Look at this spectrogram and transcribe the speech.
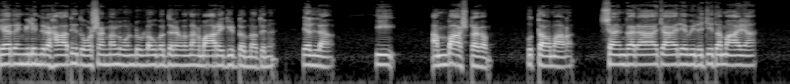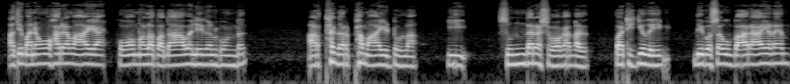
ഏതെങ്കിലും ഗ്രഹാദി ദോഷങ്ങൾ കൊണ്ടുള്ള ഉപദ്രവങ്ങൾ മാറിക്കിട്ടുന്നതിന് എല്ലാം ഈ അമ്പാഷ്ടകം ഉത്തമമാണ്. ശങ്കരാചാര്യ വിരചിതമായ അതിമനോഹരമായ കോമള പദാവലികൾ കൊണ്ട് അർത്ഥഗർഭമായിട്ടുള്ള ഈ സുന്ദര ശ്ലോകങ്ങൾ പഠിക്കുകയും ദിവസവും പാരായണം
